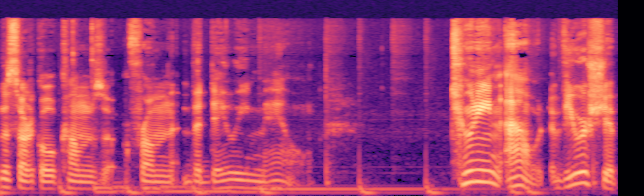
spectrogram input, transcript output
This article comes from the Daily Mail. Tuning out viewership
